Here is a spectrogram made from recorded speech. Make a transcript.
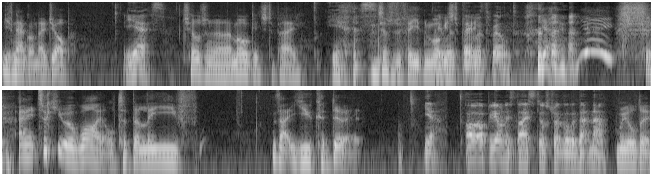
you've now got no job, yes, children and a mortgage to pay, yes. children to feed and mortgage to pay. they were thrilled. yeah, yay! And it took you a while to believe that you could do it. yeah, I'll, I'll be honest. I still struggle with that now. We all do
